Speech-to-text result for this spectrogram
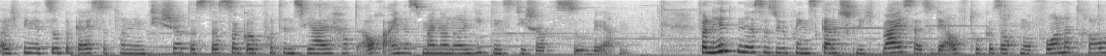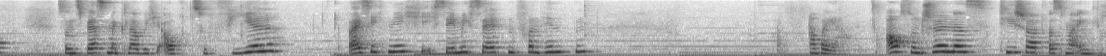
Aber ich bin jetzt so begeistert von dem T-Shirt, dass das sogar Potenzial hat, auch eines meiner neuen Lieblings-T-Shirts zu werden. Von hinten ist es übrigens ganz schlicht weiß, also der Aufdruck ist auch nur vorne drauf. Sonst wäre es mir, glaube ich, auch zu viel. Weiß ich nicht. Ich sehe mich selten von hinten. Aber ja, auch so ein schönes T-Shirt, was man eigentlich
